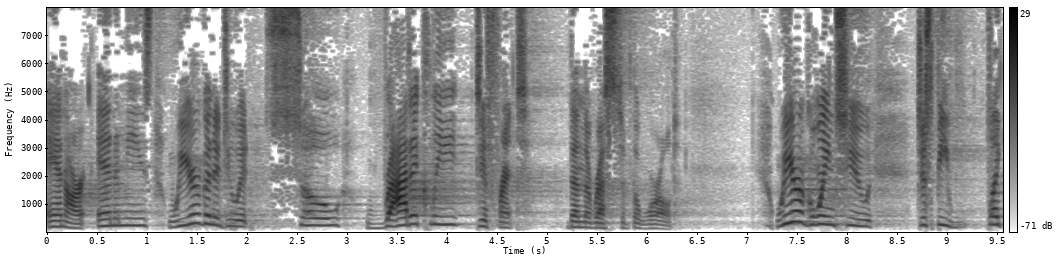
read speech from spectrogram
and our enemies. We are going to do it so radically different than the rest of the world. We are going to just be like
